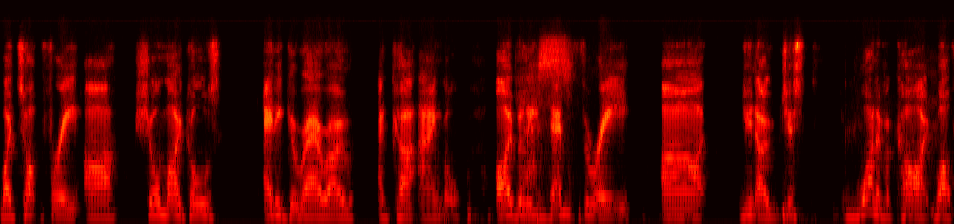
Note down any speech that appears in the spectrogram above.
My top three are Shawn Michaels, Eddie Guerrero, and Kurt Angle. I believe yes. them three are, you know, just one of a kind. Well,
